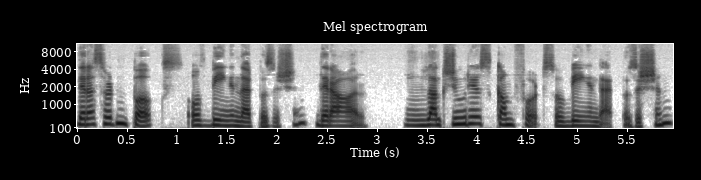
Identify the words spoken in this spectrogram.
there are certain perks of being in that position. There are luxurious comforts of being in that position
